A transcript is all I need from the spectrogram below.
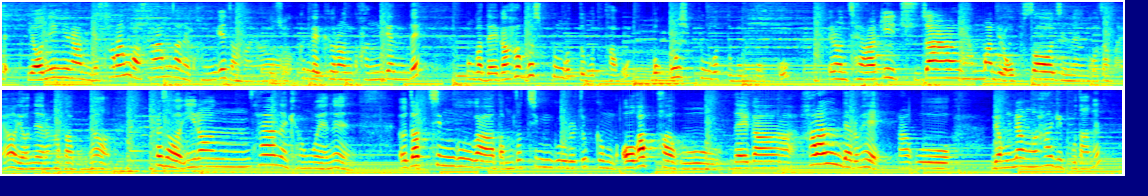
대- 연인이라는 게 사람과 사람 간의 관계잖아요. 그죠. 근데 그런 관계인데 뭔가 내가 하고 싶은 것도 못 하고 음. 먹고 싶은 것도 못 먹고 이런 자기 주장이 한마디로 없어지는 거잖아요. 연애를 하다 보면. 그래서 이런 사연의 경우에는 여자친구가 남자친구를 조금 억압하고 내가 하라는 대로 해라고 명령을 하기보다는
